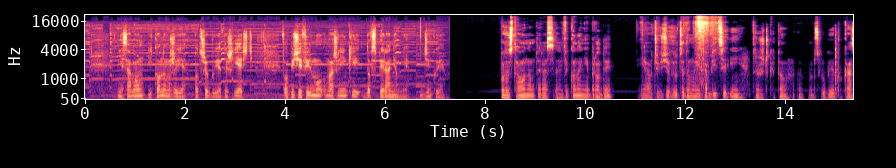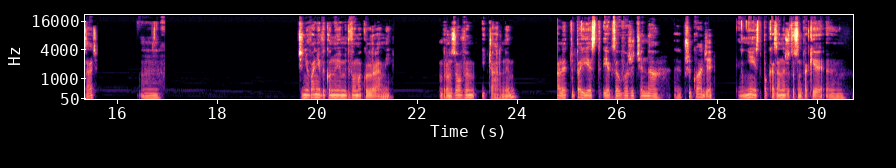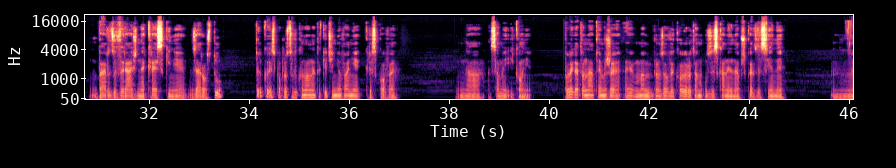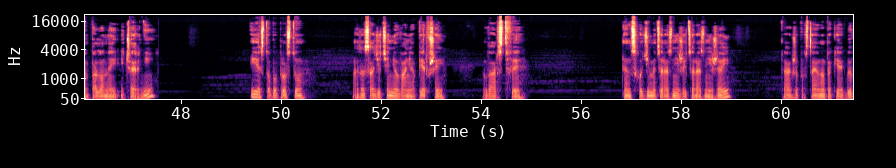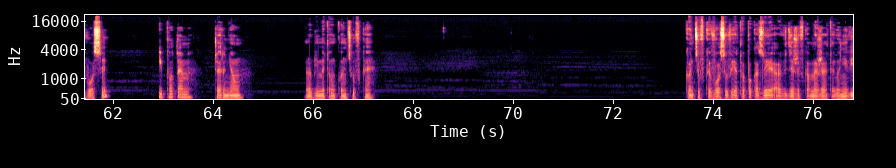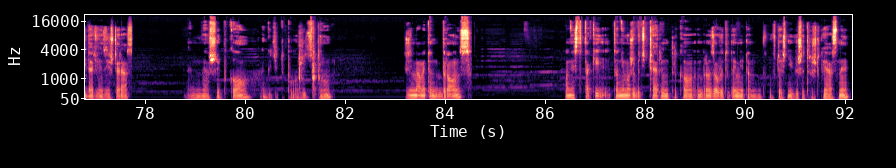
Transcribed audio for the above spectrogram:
Nie samą ikoną żyję, potrzebuję też jeść. W opisie filmu masz linki do wspierania mnie. Dziękuję. Pozostało nam teraz wykonanie brody. Ja oczywiście wrócę do mojej tablicy i troszeczkę to e, spróbuję pokazać. Mm. Cieniowanie wykonujemy dwoma kolorami. Brązowym i czarnym. Ale tutaj jest, jak zauważycie na e, przykładzie, nie jest pokazane, że to są takie e, bardzo wyraźne kreski nie, zarostu, tylko jest po prostu wykonane takie cieniowanie kreskowe na samej ikonie. Polega to na tym, że y, mamy brązowy kolor tam uzyskany na przykład ze sieny mm, palonej i czerni. I jest to po prostu na zasadzie cieniowania pierwszej warstwy. Ten schodzimy coraz niżej, coraz niżej. Tak, że powstają nam takie jakby włosy. I potem czernią robimy tą końcówkę. Końcówkę włosów. Ja to pokazuję, a widzę, że w kamerze tego nie widać, więc jeszcze raz. Na szybko. Gdzie tu położyć? Tu. Jeżeli mamy ten brąz, on jest taki, to nie może być czerń, tylko brązowy. Tutaj mi tam wcześniej wyszedł troszeczkę jasny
